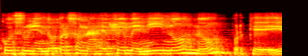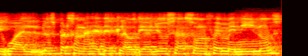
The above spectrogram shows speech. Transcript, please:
construyendo personajes femeninos, ¿no? Porque igual los personajes de Claudia Llosa son femeninos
